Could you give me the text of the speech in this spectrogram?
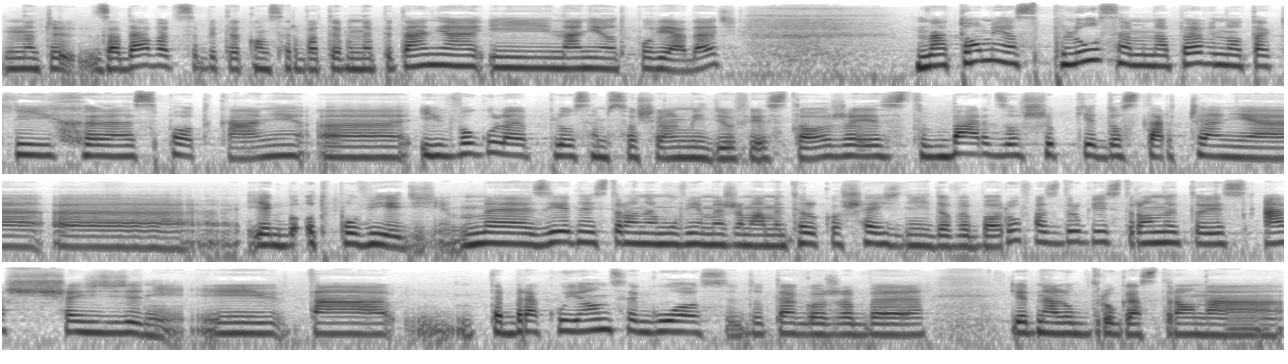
znaczy zadawać sobie te konserwatywne pytania i na nie odpowiadać. Natomiast plusem na pewno takich e, spotkań e, i w ogóle plusem social mediów jest to, że jest bardzo szybkie dostarczenie e, jakby odpowiedzi. My z jednej strony mówimy, że mamy tylko 6 dni do wyborów, a z drugiej strony to jest aż 6 dni. I ta, te brakujące głosy do tego, żeby jedna lub druga strona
